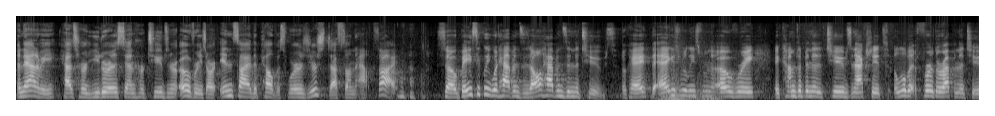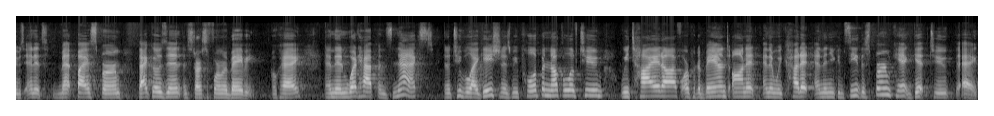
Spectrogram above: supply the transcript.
anatomy has her uterus and her tubes and her ovaries are inside the pelvis, whereas your stuff's on the outside. So basically, what happens is it all happens in the tubes, okay? The egg is released from the ovary, it comes up into the tubes, and actually, it's a little bit further up in the tubes, and it's met by a sperm. That goes in and starts to form a baby, okay? And then what happens next in a tubal ligation is we pull up a knuckle of tube, we tie it off or put a band on it, and then we cut it, and then you can see the sperm can't get to the egg.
